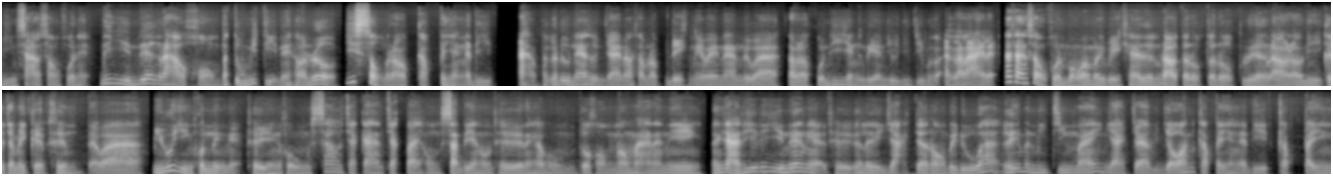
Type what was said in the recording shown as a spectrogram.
หญิงสาวสองคนเนี่ยได้ยินเรื่องราวของประตูมิติในฮอนโรที่ส่งเรากลับไปยังอดีต อะมันก็ดูน่าสนใจเนาะสำหรับเด็กในวัยนั้น หรือว่าสำหรับคนที่ยังเรียนอยู่จริงๆมันก็อันตรายแหละถ้าทั้งสองคนมองว่ามันเป็นแค่เรื่องราวตลกๆเรื่องราวเหล่านี้ก็จะไม่เกิดขึ้น แต่ว่ามีผู้หญิงคนหนึ่งเนี่ยเธอยังคงเศร้าจากการจากไปของสัตว์เลี้ยงของเธอนะครับผมตัวของน้องหมานั่นเองหลังจากที่ได้ยินเรื่องเนี่ยเธอก็เลยอยากจะลองไปดูว่า เอ้ยมันมีจริงไหมอยากจะย้อนกลับไปยังอดีตกลับไปยัง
